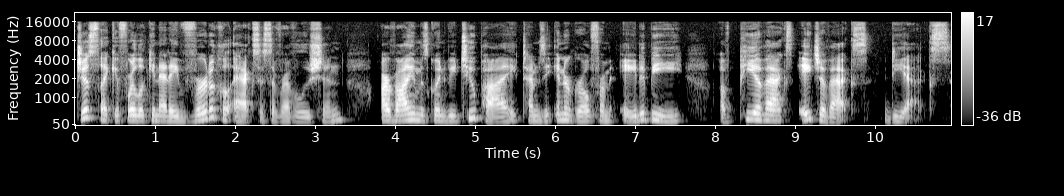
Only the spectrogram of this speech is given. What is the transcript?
Just like if we're looking at a vertical axis of revolution, our volume is going to be 2 pi times the integral from a to b of p of x, h of x, dx.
